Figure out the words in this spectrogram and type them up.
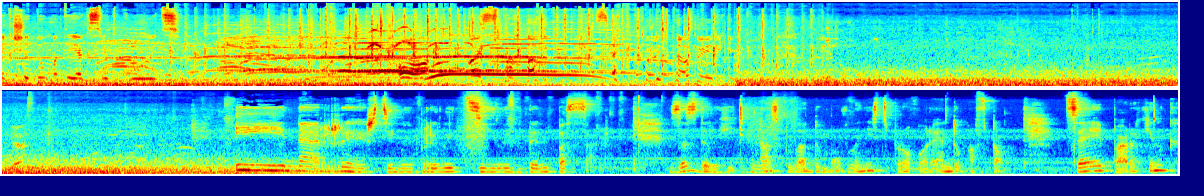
якщо думати, як святкують. О, ось так. Святкують рік. І нарешті ми прилетіли в Денпасар. Заздалегідь в нас була домовленість про оренду авто. Цей паркінг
